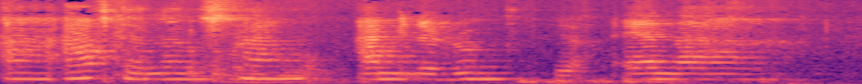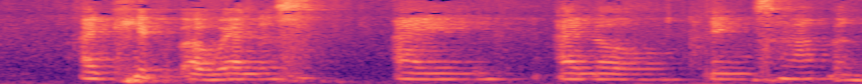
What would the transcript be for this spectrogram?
uh, after lunchtime, I'm in a room, Yeah. and uh, I keep awareness. I I know things happen.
